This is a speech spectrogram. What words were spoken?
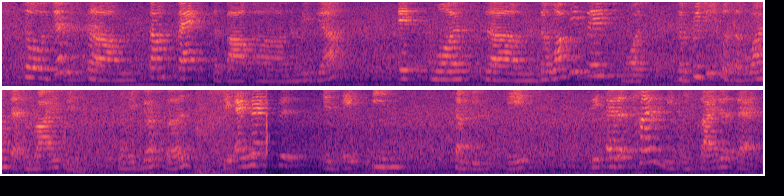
So just um, some facts about uh, Namibia. It was um, the Walvis Bay was the British were the one that arrived in Namibia first. They annexed it in 1878. They, at the time, they decided that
